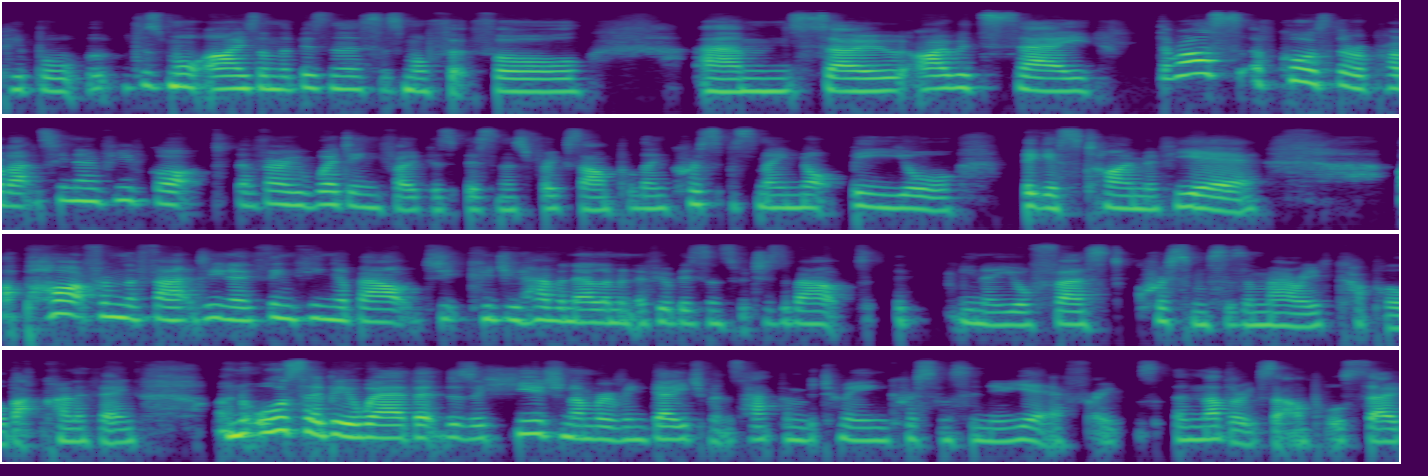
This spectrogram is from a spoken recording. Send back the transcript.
people there's more eyes on the business there's more footfall. Um, so i would say there are of course there are products you know if you've got a very wedding focused business for example then christmas may not be your biggest time of year apart from the fact you know thinking about could you have an element of your business which is about you know your first christmas as a married couple that kind of thing. And also be aware that there's a huge number of engagements happen between christmas and new year for another example. So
